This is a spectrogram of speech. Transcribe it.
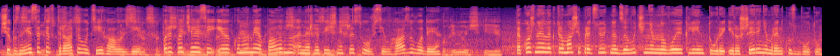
щоб знизити втрати у цій галузі. Передбачається і економія паливно-енергетичних ресурсів, газу, води. Також на електромаші працюють над залученням нової клієнтури і розширенням ринку збуту.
